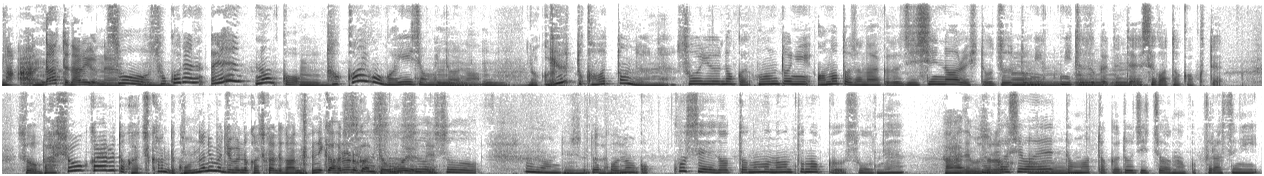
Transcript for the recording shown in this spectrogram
なんだってなるよね。そう、そこで、え、なんかん。高い方がいいじゃんみたいな。うんうん。わかる。ギュッと変わったんだよね。そういうなんか本当にあなたじゃないけど自信のある人をずっと見,、うん。見続けてて、うん。背が高くて。そう、場所を変えると価値観ってこんなにも自分の価値観って簡単に変わるのかって思うよね。そうそうそう。そうなんです。だからなんか個性だったのもなんとなくそうね。ああ、でもそれ昔はえうんって思ったけど、実はなんかプラスに、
